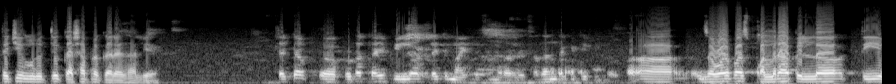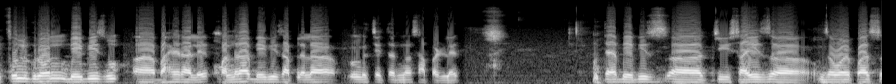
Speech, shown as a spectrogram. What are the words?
त्याची मृत्यू कशा प्रकारे झाली आहे. त्याच्या पोटात काही पिल्लं असल्याची माहिती समोर आली. साधारणतः किती पिल्लं? जवळपास पंधरा पिल्लं ती फुल ग्रोन बेबीज बाहेर आले पंधरा बेबीज आपल्याला चेतन सापडलेत. त्या बेबीज ची साईज जवळपास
